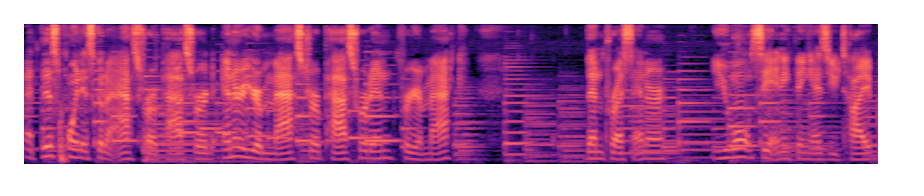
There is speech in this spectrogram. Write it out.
At this point, it's going to ask for a password. Enter your master password in for your Mac, then press enter. You won't see anything as you type.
